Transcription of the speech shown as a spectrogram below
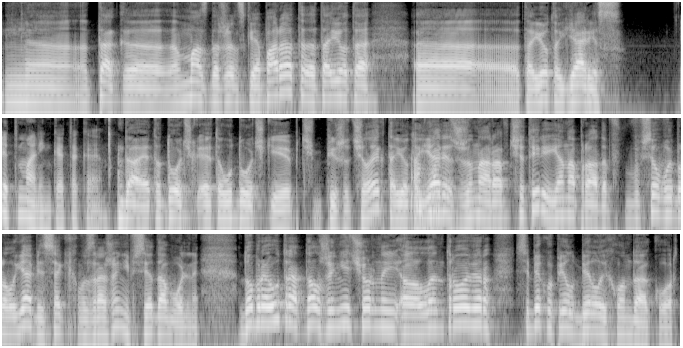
Э, Так, э, Mazda женский аппарат, э, Toyota, э, Toyota Yaris. Это маленькая такая. Да, это дочка, это у дочки пишет человек. Toyota Ага. Yaris, жена RAV4, я на Прадо. Все выбрал я, без всяких возражений, все довольны. Доброе утро. Отдал жене черный э, Land Rover, себе купил белый Honda Accord.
